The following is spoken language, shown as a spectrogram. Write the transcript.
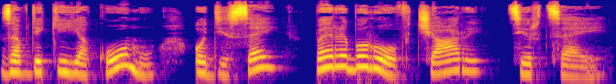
завдяки якому Одіссей переборов чари цірцеї.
